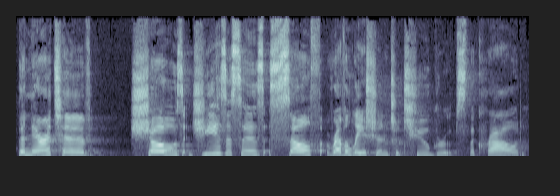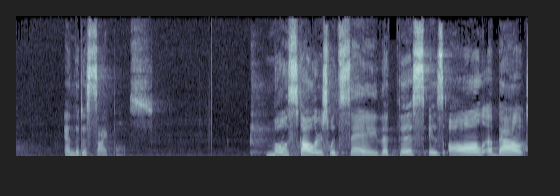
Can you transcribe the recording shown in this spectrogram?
the narrative shows Jesus' self revelation to two groups the crowd and the disciples. Most scholars would say that this is all about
